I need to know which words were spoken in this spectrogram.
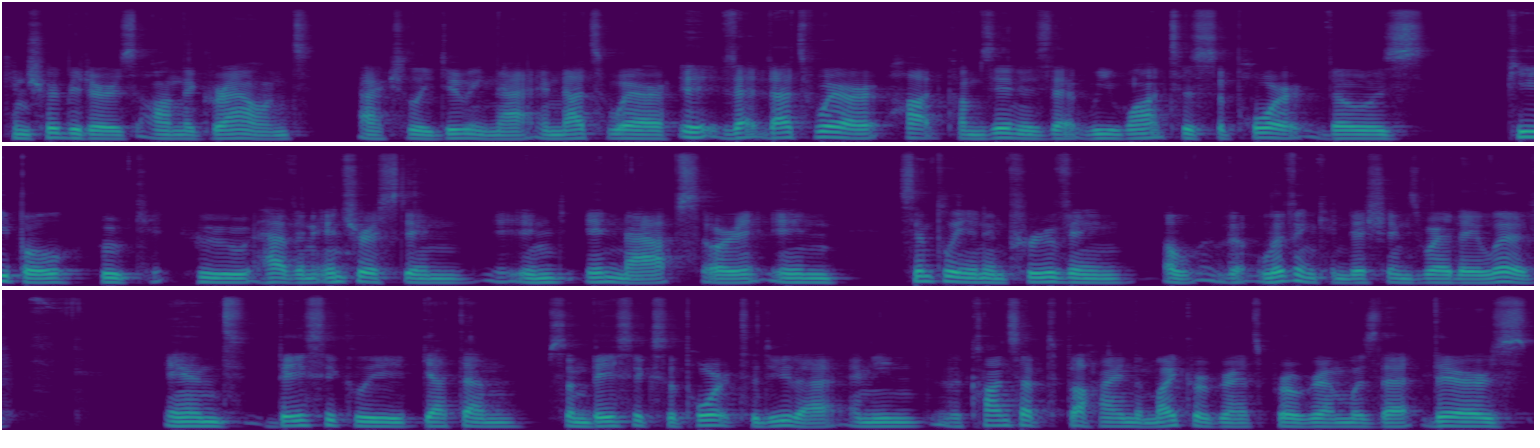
contributors on the ground actually doing that. And that's where it, that, that's where HOT comes in is that we want to support those people who who have an interest in in, in maps or in simply in improving uh, the living conditions where they live and basically get them some basic support to do that. I mean, the concept behind the microgrants program was that there's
